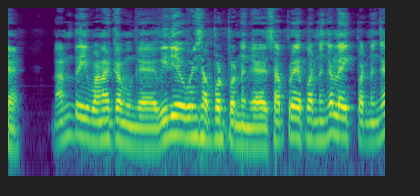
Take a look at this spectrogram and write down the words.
நன்றி வணக்கமுங்க. வீடியோ கொஞ்சம் சப்போர்ட் பண்ணுங்க. சப்ஸ்கிரைப் பண்ணுங்க லைக் பண்ணுங்க.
